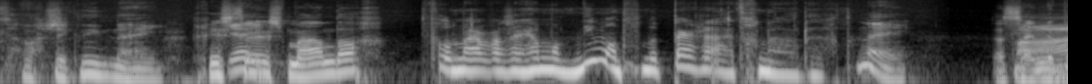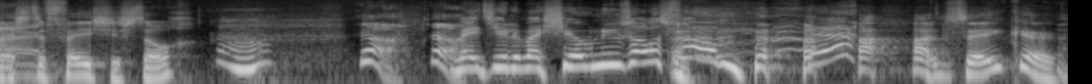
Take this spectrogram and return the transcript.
dat was ik niet, nee. Gisteren Jij? is maandag. Volgens mij was er helemaal niemand van de pers uitgenodigd. Nee. Dat zijn Maar- de beste feestjes, toch? Ja, ja. Weten jullie bij shownieuws alles van? Hè? Zeker.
